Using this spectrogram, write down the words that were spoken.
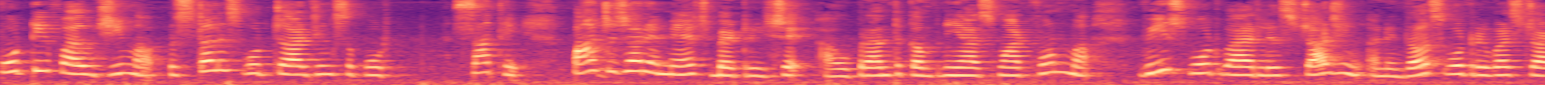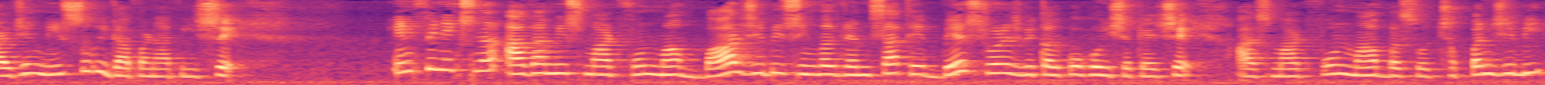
ફોર્ટી ફાઇવ જીમાં પિસ્તાલીસ વોટ ચાર્જિંગ સપોર્ટ સાથે પાંચ હજાર એમએએચ બેટરી છે. આ ઉપરાંત કંપનીએ આ સ્માર્ટફોનમાં વીસ વોટ વાયરલેસ ચાર્જિંગ અને દસ વોટ રિવર્સ ચાર્જિંગની સુવિધા પણ આપી છે. ઇન્ફિનિક્સના આગામી સ્માર્ટફોનમાં બાર જીબી સિંગલ રેમ સાથે બે સ્ટોરેજ વિકલ્પો હોઈ શકે છે. આ સ્માર્ટફોનમાં બસો છપ્પન જીબી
